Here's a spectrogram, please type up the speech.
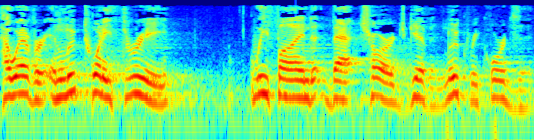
However, in Luke 23, we find that charge given. Luke records it.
